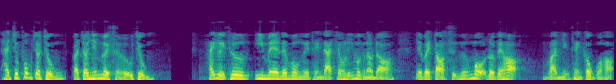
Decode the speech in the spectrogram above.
hãy chúc phúc cho chúng và cho những người sở hữu chúng. Hãy gửi thư, email đến một người thành đạt trong lĩnh vực nào đó để bày tỏ sự ngưỡng mộ đối với họ và những thành công của họ.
